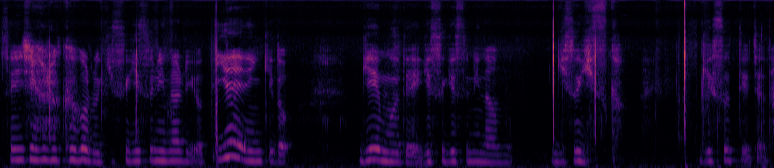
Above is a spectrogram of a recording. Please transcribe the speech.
千秋楽頃ギスギスになるよって。嫌やねんけど。ゲームでギスギスになるの？ギスギスか。ギスって言っちゃった。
